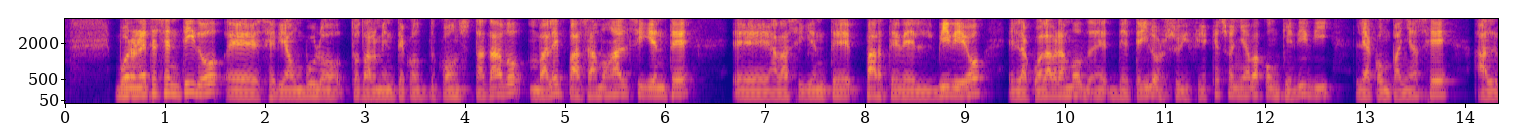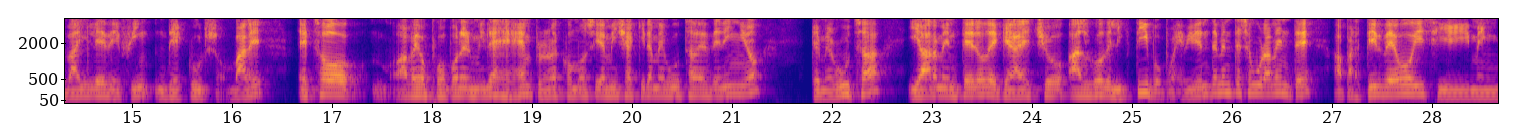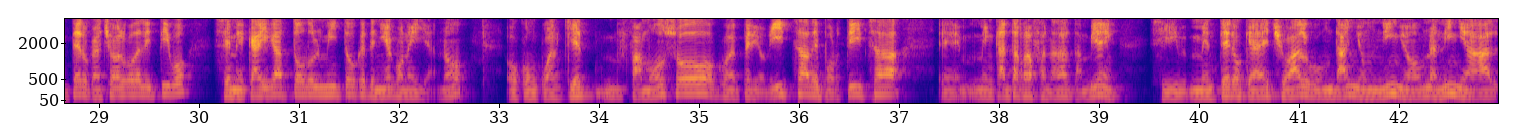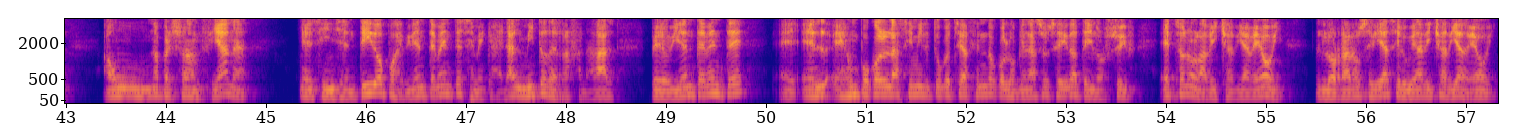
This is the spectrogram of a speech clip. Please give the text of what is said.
Bueno, en este sentido, eh, sería un bulo totalmente constatado, ¿vale? Pasamos al siguiente eh, a la siguiente parte del vídeo en la cual hablamos de, Taylor Swift. Y es que soñaba con que Didi le acompañase al baile de fin de curso, ¿vale? Esto, a ver, os puedo poner miles de ejemplos, ¿no? Es como si a mí Shakira me gusta desde niño, que me gusta, y ahora me entero de que ha hecho algo delictivo. Pues evidentemente, seguramente, a partir de hoy, si me entero que ha hecho algo delictivo, se me caiga todo el mito que tenía con ella, ¿no? o con cualquier famoso, periodista, deportista. Eh, me encanta Rafa Nadal también. Si me entero que ha hecho algo, un daño a un niño, a una niña, a, una persona anciana, eh, sin sentido, pues evidentemente se me caerá el mito de Rafa Nadal. Pero evidentemente eh, él, es un poco la similitud que estoy haciendo con lo que le ha sucedido a Taylor Swift. Esto no lo ha dicho a día de hoy. Lo raro sería si lo hubiera dicho a día de hoy.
